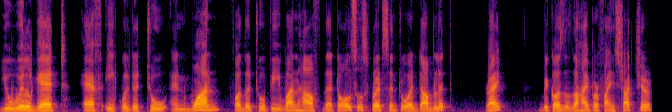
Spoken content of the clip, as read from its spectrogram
you will get f equal to 2 and 1 for the 2 p 1 half that also splits into a doublet right because of the hyperfine structure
